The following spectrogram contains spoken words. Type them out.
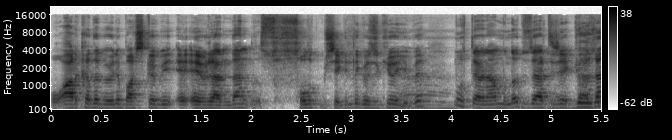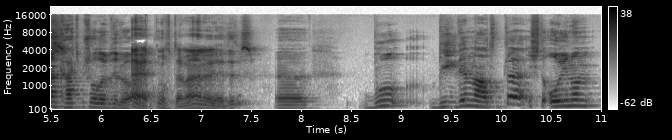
o arkada böyle başka bir e- evrenden soluk bir şekilde gözüküyor gibi. Ha. Muhtemelen bunu da düzeltecekler. Gözden kaçmış olabilir o. Evet muhtemelen öyledir. Ee, bu bilgilerin altında işte oyunun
